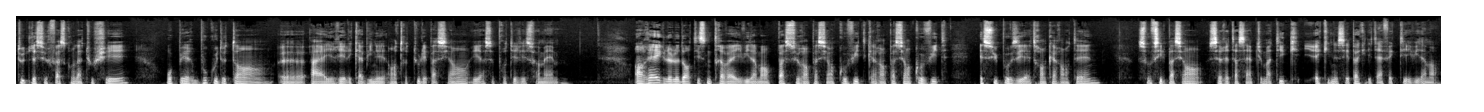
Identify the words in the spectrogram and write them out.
toutes les surfaces qu'on a touchées. On perd beaucoup de temps euh, à aérer les cabinets entre tous les patients et à se protéger soi-même. En règle, le dentiste ne travaille évidemment pas sur un patient Covid, car un patient Covid est supposé être en quarantaine, sauf si le patient serait asymptomatique et qu'il ne sait pas qu'il est infecté, évidemment.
